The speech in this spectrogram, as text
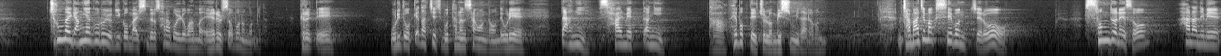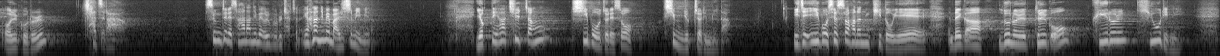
정말 양약으로 여기고 말씀대로 살아보려고 한번 애를 써보는 겁니다. 그럴 때 우리도 깨닫지 못하는 상황 가운데 우리의 땅이, 삶의 땅이 다 회복될 줄로 믿습니다, 여러분. 자, 마지막 세 번째로 성전에서 하나님의 얼굴을 찾으라. 성전에서 하나님의 얼굴을 찾으라. 이 하나님의 말씀입니다. 역대하 7장 15절에서 16절입니다. 이제 이곳에서 하는 기도에 내가 눈을 들고 귀를 기울이니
